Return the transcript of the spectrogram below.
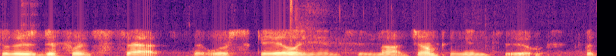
So there's different sets that we're scaling into, not jumping into, but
